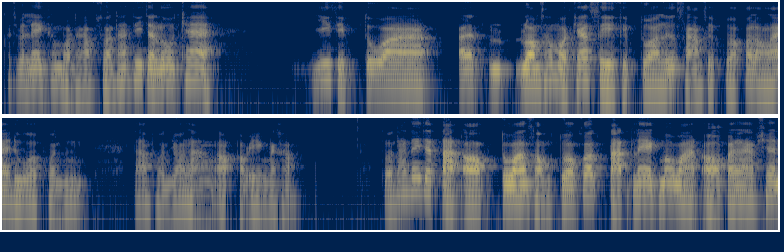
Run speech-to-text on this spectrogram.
ก็จะเป็นเลขทั้งหมดนะครับ ส่วนท่านที่จะรูดแค่ 20 ตัวเอ่อรวมทั้งหมดแค่ 40 ตัวหรือ 30 ตัวก็ลองไล่ดูผลตามผลย้อนหลังเอาเอาเองนะครับ ส่วนท่านที่จะตัดออกตัว 2 ตัวก็ตัดเลขเมื่อวานออกก็ได้ครับ เช่น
